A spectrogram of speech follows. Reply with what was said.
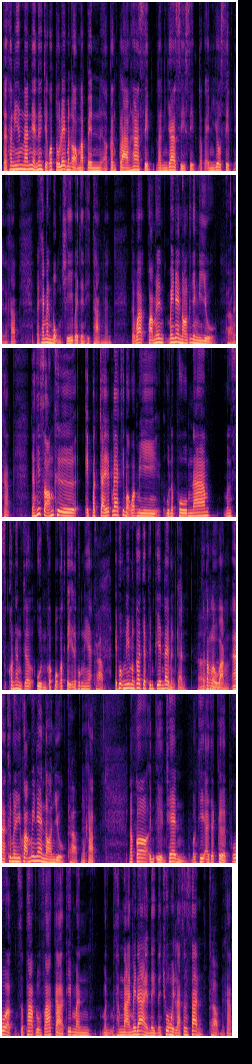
แต่ทั้งนี้ทั้งนั้นเนี่ยเนื่องจากว่าตัวเลขมันออกมาเป็นเอ่อกลางกลางๆ50ลานินยา40แล้วก็เอลนิโย10เนี่ยนะครับไม่ใช่มันบ่งชี้ไปในทิศทางนั้น แต่ว่าความไม่ไม่แน่นอนก็ยังมีอยู่ครับนะครับ อย่างที่สองคือไอ้ปัจจัยแรก ๆ ที่บอกว่ามีอุณหภูมิน้ำมันค่อนข้างจะอุ่นกว่าปกติอะไรพวกเนี้ยครับไอ้พวกนี้มันก็จะเพี้ยนๆได้เหมือนกันอ่าก็ต้องระวังอ่าคือมันมีความไม่แน่นอนอยู่ครับนะครับ แล้วก็อื่นๆ เช่น บางทีอาจจะเกิดพวกสภาพลมฟ้าอากาศที่มันมันมันทำนายไม่ได้ในในช่วงเวลาสั้นครับๆนะครับ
